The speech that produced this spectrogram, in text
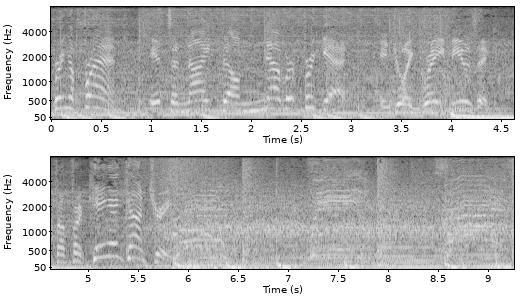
Bring a friend. It's a night they'll never forget. Enjoy great music from For King and Country. Rise,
